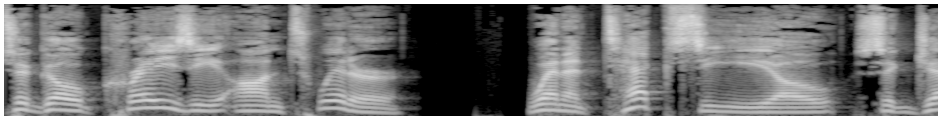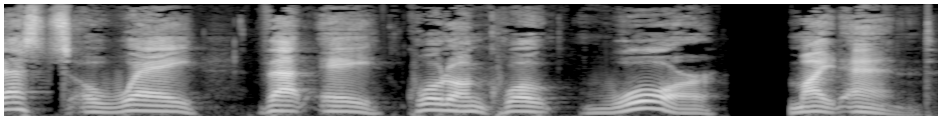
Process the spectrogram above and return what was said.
to go crazy on Twitter when a tech CEO suggests a way that a quote unquote war might end.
